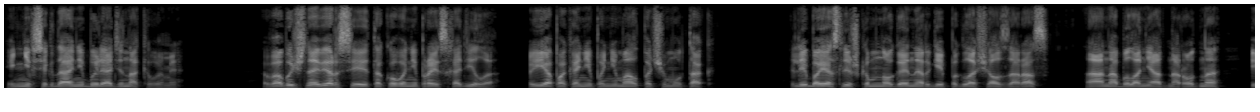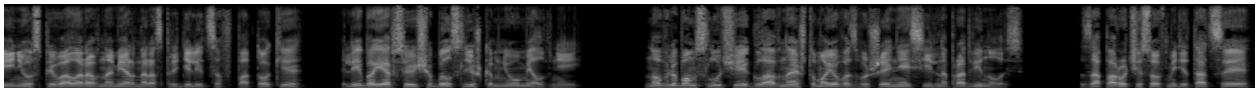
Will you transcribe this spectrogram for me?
и не всегда они были одинаковыми. В обычной версии такого не происходило, и я пока не понимал, почему так. Либо я слишком много энергии поглощал за раз, а она была неоднородна и не успевала равномерно распределиться в потоке, либо я все еще был слишком неумел в ней. Но в любом случае, главное, что мое возвышение сильно продвинулось. За пару часов медитации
